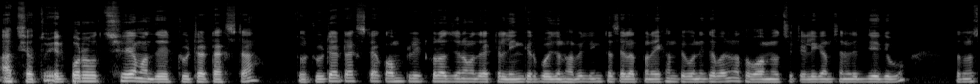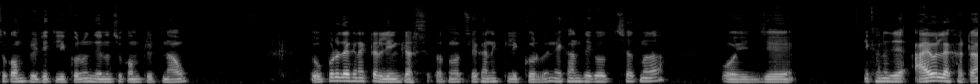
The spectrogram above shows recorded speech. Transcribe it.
আচ্ছা তো এরপর হচ্ছে আমাদের টুইটার টাক্সটা তো টুইটার ট্যাক্সটা কমপ্লিট করার জন্য আমাদের একটা লিঙ্কের প্রয়োজন হবে। লিঙ্কটা চাইলে আপনারা এখান থেকেও নিতে পারেন অথবা আমি হচ্ছে টেলিগ্রাম চ্যানেলে দিয়ে দেবো। আপনার হচ্ছে কমপ্লিটে ক্লিক করুন দেন হচ্ছে কমপ্লিট নাও তো উপরে দেখেন একটা লিঙ্ক আসছে। তো আপনারা হচ্ছে এখানে ক্লিক করবেন। এখান থেকে হচ্ছে আপনারা ওই যে, এখানে যে আয়ো লেখাটা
